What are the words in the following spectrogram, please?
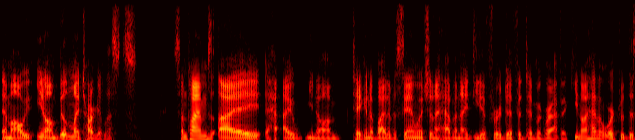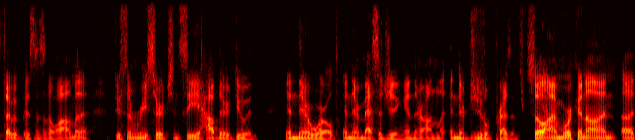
am always, you know, I'm building my target lists. Sometimes I, I, you know, I'm taking a bite of a sandwich and I have an idea for a different demographic. You know, I haven't worked with this type of business in a while. I'm gonna do some research and see how they're doing in their world and their messaging and their online in their digital presence. So yeah. I'm working on uh,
